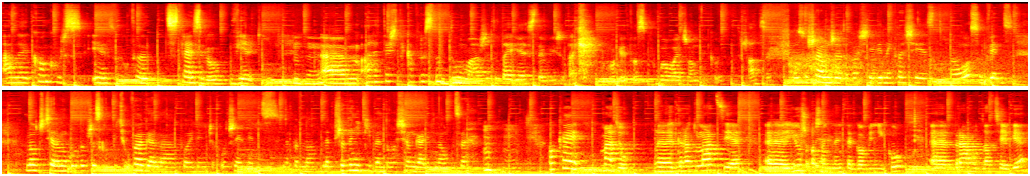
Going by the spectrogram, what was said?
ale konkurs, Jezu, to stres był wielki. Mhm. Em, ale też taka po prostu duma, że tutaj jestem i że tak mogę to spróbować, że mam taką szansę. Usłyszałam, że to właśnie w jednej klasie jest mało osób, więc nauczyciele mogą dobrze skupić uwagę na pojedynczych uczniach, więc na pewno lepsze wyniki będą osiągali w nauce. Mhm. Okej, Madziu, e, gratulacje e, już osiągniętego wyniku. E, brawo dla Ciebie.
